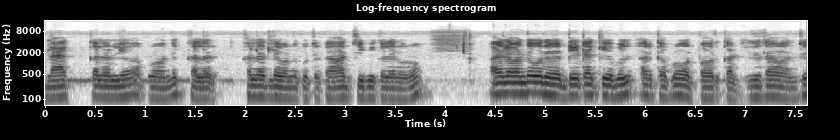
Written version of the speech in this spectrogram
பிளாக் கலர்லேயும் அப்புறம் வந்து கலர் கலரில் வந்து கொடுத்துருக்காங்க. ஆறு ஜிபி கலர் வரும். அதில் வந்து ஒரு டேட்டா கேபிள் அதுக்கப்புறம் ஒரு பவர் கார்டு இதுதான் வந்து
